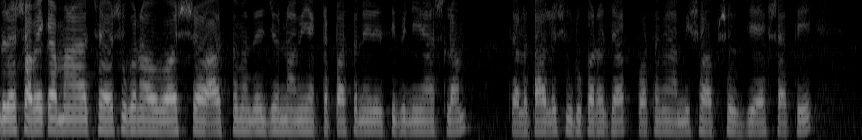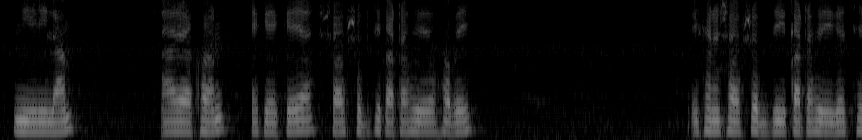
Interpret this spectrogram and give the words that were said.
বন্ধুরা, সবাই কেমন আছো? শুভ নববর্ষ। আজ তোমাদের জন্য আমি একটা পাসানের রেসিপি নিয়ে আসলাম। চলো তাহলে শুরু করা যাক। প্রথমে আমি সব সবজি একসাথে নিয়ে নিলাম। আর এখন একে একে সব সবজি কাটা হয়ে হবে। এখানে সব সবজি কাটা হয়ে গেছে।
